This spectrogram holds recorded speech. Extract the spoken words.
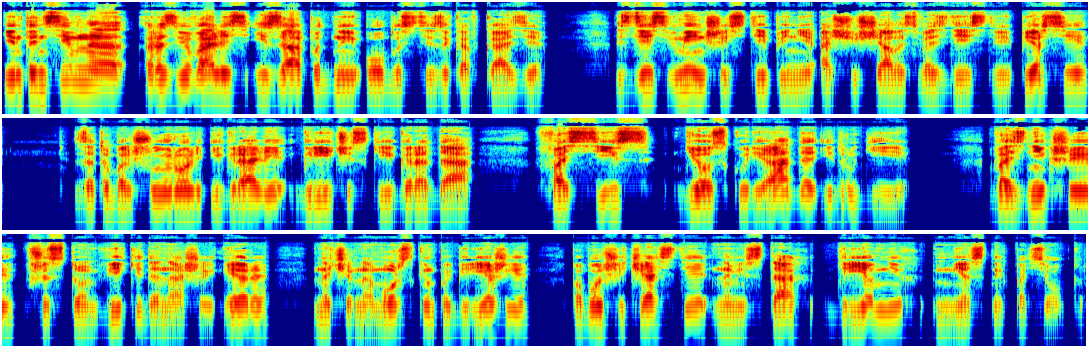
Интенсивно развивались и западные области Закавказья. Здесь в меньшей степени ощущалось воздействие Персии, зато большую роль играли греческие города Фасис, Диоскуриада и другие, возникшие в VI веке до нашей эры на Черноморском побережье, по большей части на местах древних местных поселков.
